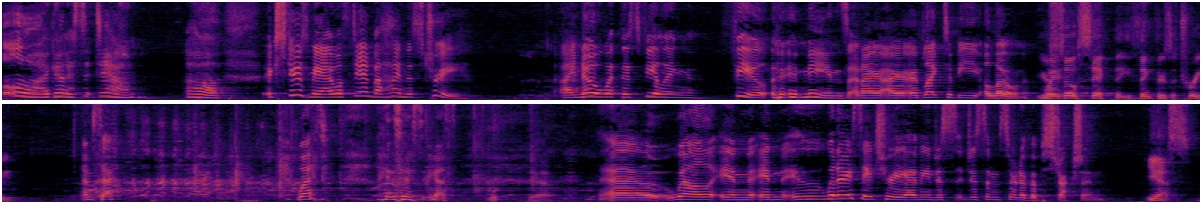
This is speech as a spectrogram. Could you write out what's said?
Oh, I gotta sit down. Oh, excuse me. I will stand behind this tree. I know what this feeling feel it means, and I, I I'd like to be alone. You're so sick that you think there's a tree. I'm sorry. what? yes. Yeah. Uh, well, in in when I say tree, I mean just just some sort of obstruction. Yes.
